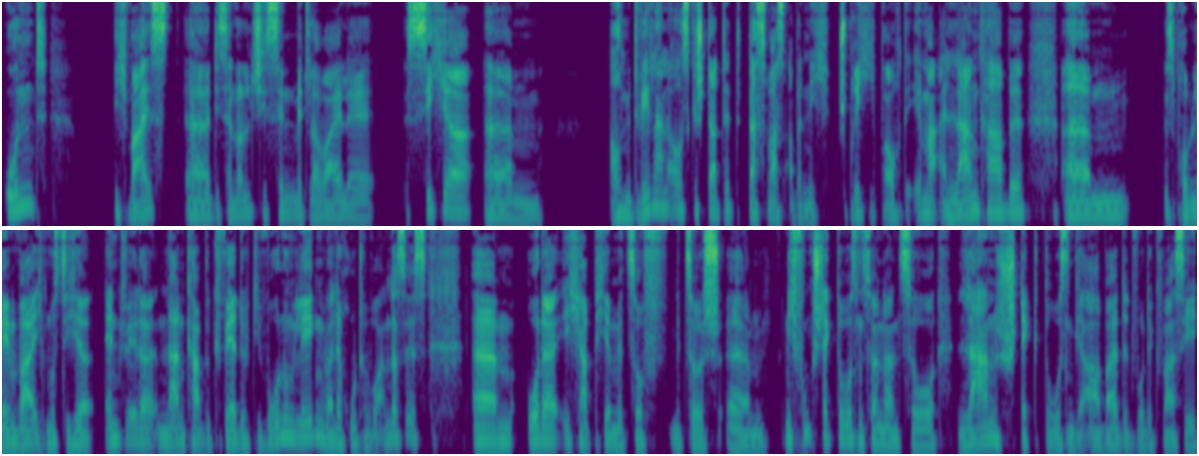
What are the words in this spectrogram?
Und ich weiß, äh, die Synologies sind mittlerweile sicher ähm, auch mit WLAN ausgestattet. Das war es aber nicht. Sprich, ich brauchte immer ein LAN-Kabel. Ähm, das Problem war, ich musste hier entweder ein LAN-Kabel quer durch die Wohnung legen, weil der Router woanders ist, ähm, oder ich habe hier mit so mit so ähm, nicht Funksteckdosen, sondern so LAN-Steckdosen gearbeitet, wo du quasi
